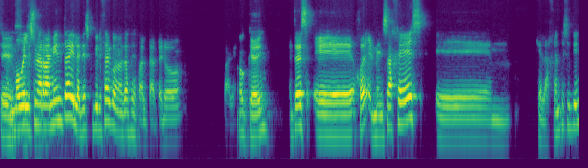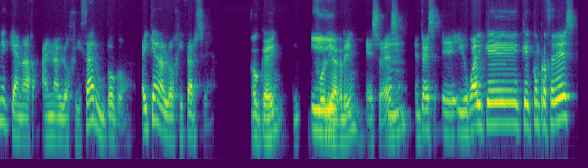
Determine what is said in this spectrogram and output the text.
el móvil es una herramienta y la tienes que utilizar cuando te hace falta, pero... Vale. Ok. Entonces, eh, el mensaje es eh, que la gente se tiene que analogizar un poco. Hay que analogizarse. Ok. Fully agree. Eso es. Mm. Entonces, eh, igual que, que con Procedes,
